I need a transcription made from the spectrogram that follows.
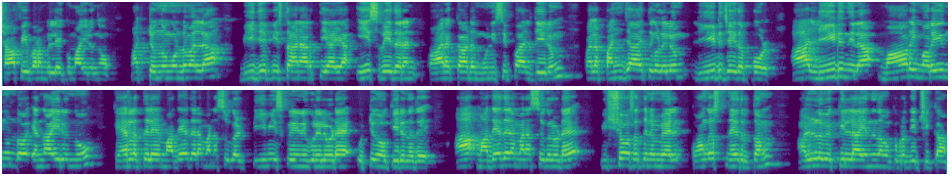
ഷാഫി പറമ്പിലേക്കുമായിരുന്നു. മറ്റൊന്നും കൊണ്ടുമല്ല ബി ജെ പി സ്ഥാനാർത്ഥിയായ ഇ ശ്രീധരൻ പാലക്കാട് മുനിസിപ്പാലിറ്റിയിലും പല പഞ്ചായത്തുകളിലും ലീഡ് ചെയ്തപ്പോൾ ആ ലീഡ് നില മാറി മറിയുന്നുണ്ടോ എന്നായിരുന്നു കേരളത്തിലെ മതേതര മനസ്സുകൾ ടി വി സ്ക്രീനുകളിലൂടെ ഉറ്റുനോക്കിയിരുന്നത്. ആ മതേതര മനസ്സുകളുടെ വിശ്വാസത്തിനുമേൽ കോൺഗ്രസ് നേതൃത്വം അള്ളുവെക്കില്ല എന്ന് നമുക്ക് പ്രതീക്ഷിക്കാം.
